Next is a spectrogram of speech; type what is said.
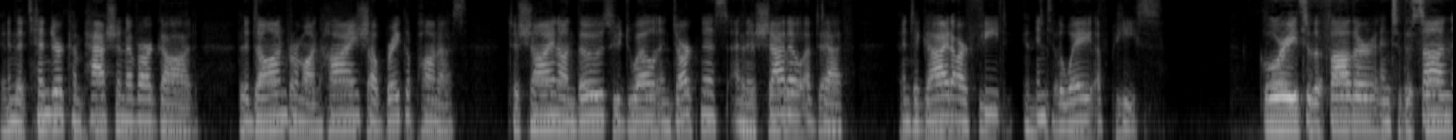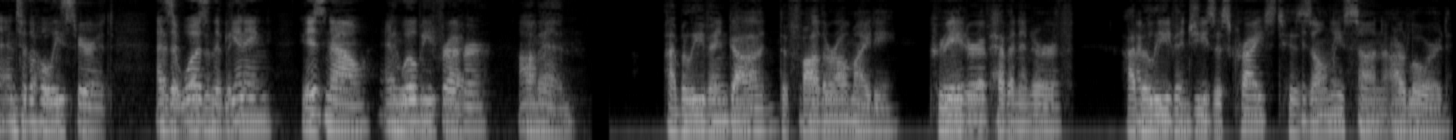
In the tender compassion of our God, the dawn from on high shall break upon us, to shine on those who dwell in darkness and the shadow of death, and to guide our feet into the way of peace. Glory to the Father, and to the Son, and to the Holy Spirit, as it was in the beginning, is now, and will be forever. Amen. I believe in God, the Father Almighty, creator of heaven and earth. I believe in Jesus Christ, his only Son, our Lord.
